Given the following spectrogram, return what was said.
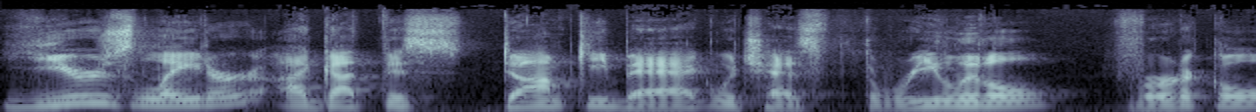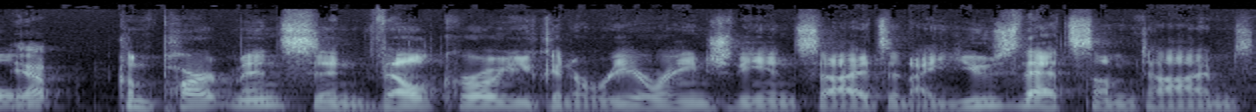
Years later, I got this Domke bag, which has three little vertical Yep. compartments and Velcro. You can rearrange the insides, and I use that sometimes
